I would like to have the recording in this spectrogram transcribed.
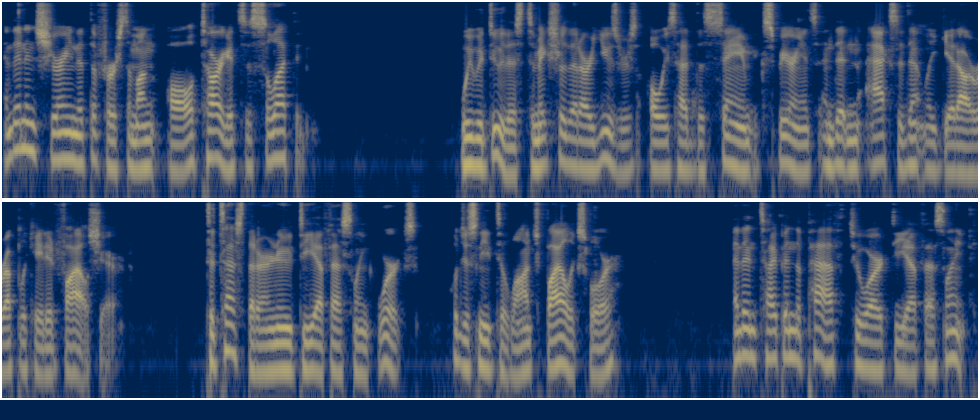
and then ensuring that the first among all targets is selected. We would do this to make sure that our users always had the same experience and didn't accidentally get our replicated file share. To test that our new DFS link works, we'll just need to launch File Explorer and then type in the path to our DFS link.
